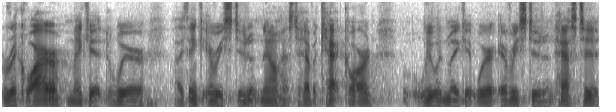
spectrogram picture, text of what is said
require, make it where I think every student now has to have a CAT card. We would make it where every student has to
